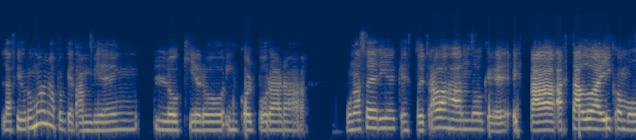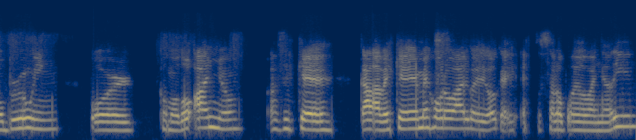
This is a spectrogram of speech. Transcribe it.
la figura humana porque también lo quiero incorporar a una serie que estoy trabajando, que está, ha estado ahí como brewing por como dos años, así que cada vez que mejoro algo, digo, ok, esto se lo puedo añadir,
